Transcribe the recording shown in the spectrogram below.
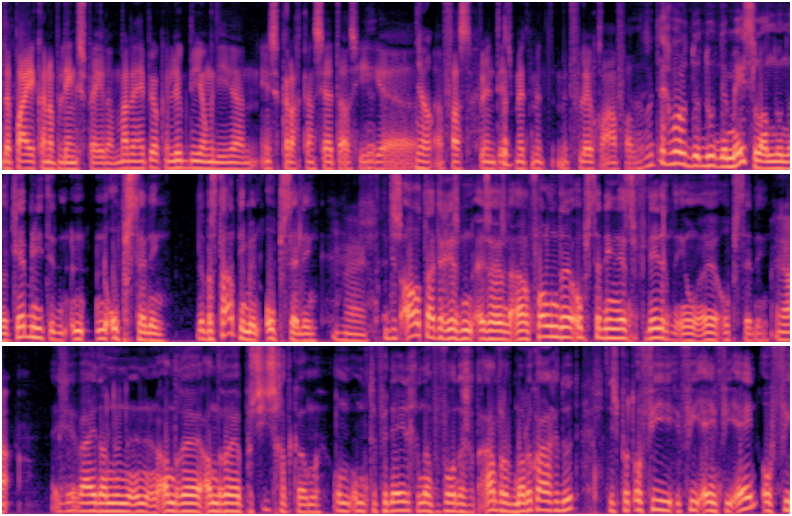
Depay kan op links spelen. Maar dan heb je ook een Luc de Jong die dan in zijn kracht kan zetten als hij eh, Ja. een vaste punt is met, met, met vleugelaanvallers. Maar tegenwoordig doen- de meeste landen doen dat. Je hebt niet een, een, een opstelling. Er bestaat niet meer een opstelling. Nee. Het is altijd, er is een, er is een aanvallende opstelling en een verdedigende eh, opstelling. Ja, je, waar je dan een, een andere, andere positie gaat komen om, om te verdedigen. En dan vervolgens gaat aanvallen wat Marokko eigenlijk doet. Die speelt of 4-1-4-1 of 4-5-1.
